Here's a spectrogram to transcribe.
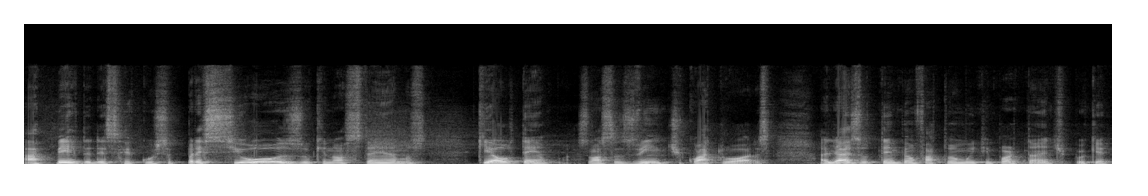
à perda desse recurso precioso que nós temos, que é o tempo, as nossas 24 horas. Aliás, o tempo é um fator muito importante, porque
